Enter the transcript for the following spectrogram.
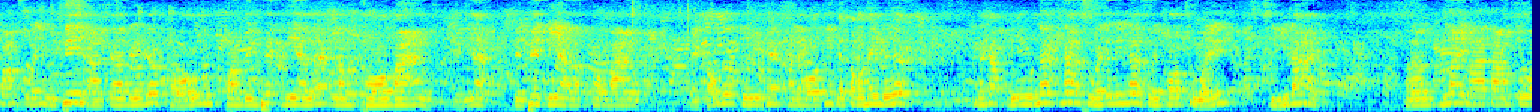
ความสวยอยู่ที่อาจจะในเรื่องของความเป็นเพศเมียและลำคอบางอย่างเงี้ยเป็นเพศเมียลำคอบาง แต่เขาก็คือแพะพันธุ์บอที่จะต้องให้เนื้อนะครับ ดูหน้าหน้าสวยตัวนี้หน้าสวยคอสวยสีได้อ่อไล่มาตามตัว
